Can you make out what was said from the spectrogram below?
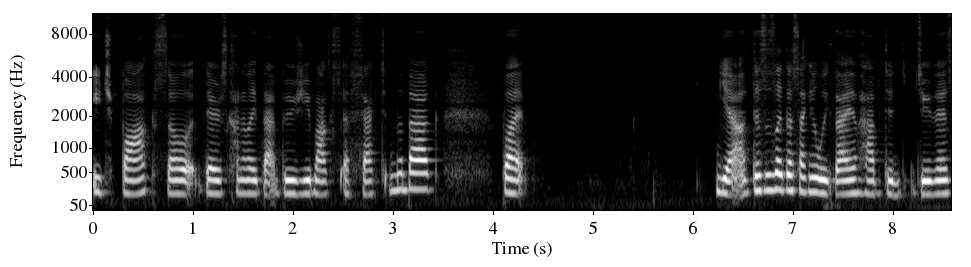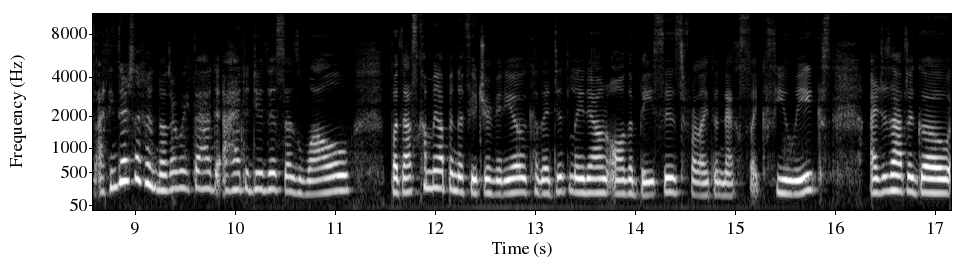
each box so there's kind of like that bougie box effect in the back but yeah, this is like the second week that I have to do this. I think there's like another week that I had to, I had to do this as well, but that's coming up in the future video because I did lay down all the bases for like the next like few weeks. I just have to go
